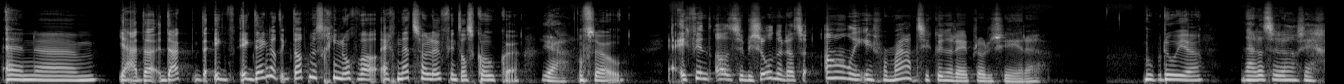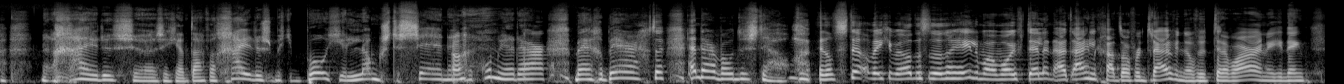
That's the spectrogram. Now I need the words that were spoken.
En ehm, ja, da, da, da- ik, ik denk dat ik dat misschien nog wel echt net zo leuk vind als koken ja. of zo. Ja, Ik vind het altijd zo bijzonder dat ze al die informatie kunnen reproduceren. Hoe bedoel je? Nou, dat ze dan zeggen, nou dan ga je dus, eh zit je aan tafel, ga je dus met je bootje langs de Seine. En dan kom je daar bij een gebergte en daar woont een stel. En dat stel, weet je wel, dat ze dat helemaal mooi vertellen. En uiteindelijk gaat het over druiven en over de terroir. En dat je denkt,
